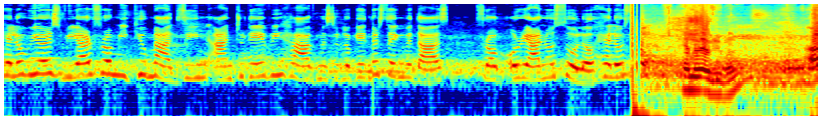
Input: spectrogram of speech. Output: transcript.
Hello viewers, we are from EQ Magazine and today we have Mr. Lokendra Singh with us from Oriano Solar. Hello sir. Hello everyone. Uh,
